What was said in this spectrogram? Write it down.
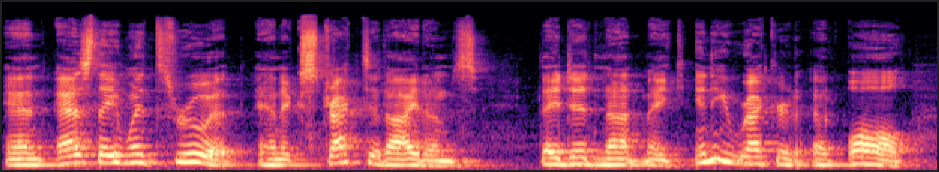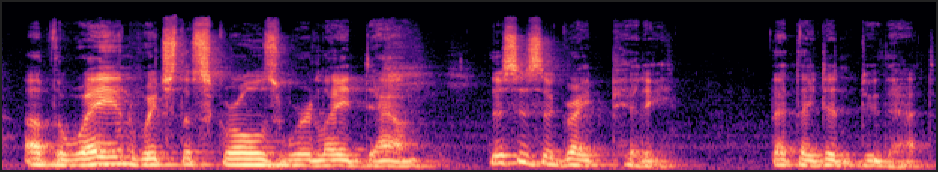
And as they went through it and extracted items, they did not make any record at all of the way in which the scrolls were laid down. This is a great pity that they didn't do that.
